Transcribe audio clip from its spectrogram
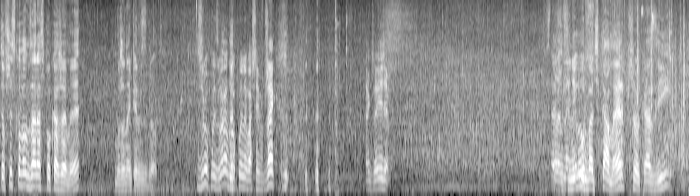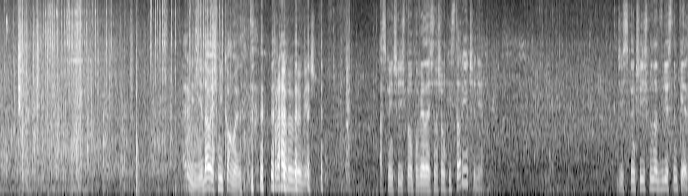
To wszystko Wam zaraz pokażemy. Może najpierw zwrot. Zróbmy zwrot, bo płynę właśnie w brzeg. Także jedziemy. Staram się nie urwać kamer przy okazji. Erwin, nie dałeś mi komend. Prawy wybierz. A skończyliśmy opowiadać naszą historię, czy nie? Gdzieś skończyliśmy na 21.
